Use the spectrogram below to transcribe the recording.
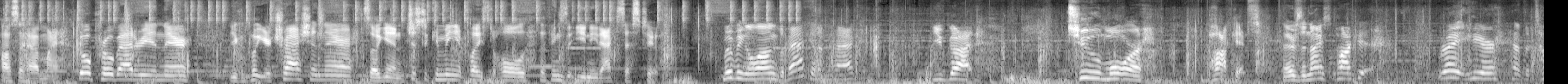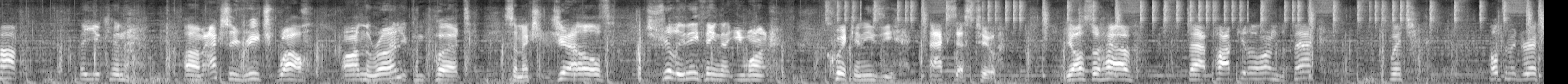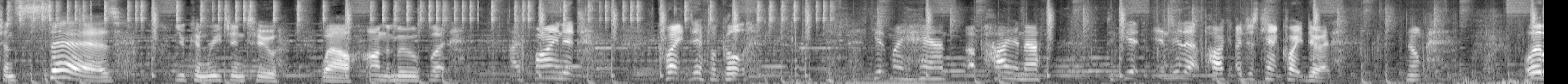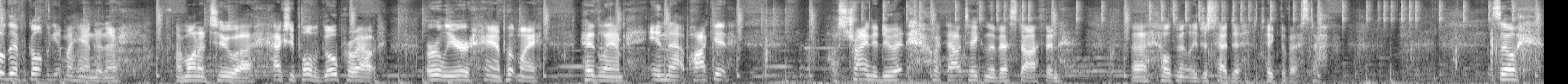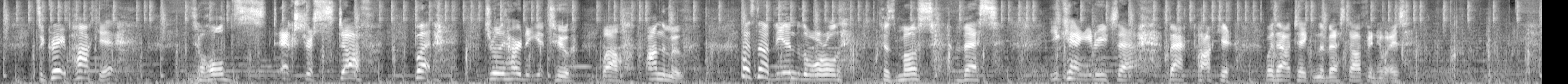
I also have my GoPro battery in there. You can put your trash in there. So again, just a convenient place to hold the things that you need access to. Moving along the back of the pack, you've got two more pockets. There's a nice pocket right here at the top that you can um, actually reach while on the run. You can put some extra gels, just really anything that you want quick and easy access to. You also have that pocket along the back, which Ultimate Direction says you can reach into well on the move, but I find it quite difficult to get my hand up high enough to get into that pocket. I just can't quite do it. Nope. A little difficult to get my hand in there. I wanted to uh, actually pull the GoPro out earlier and put my headlamp in that pocket. Was trying to do it without taking the vest off and uh, ultimately just had to take the vest off. So it's a great pocket to hold extra stuff, but it's really hard to get to while on the move. That's not the end of the world because most vests, you can't reach that back pocket without taking the vest off anyways.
